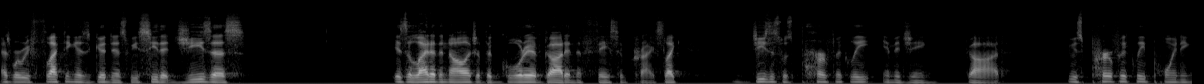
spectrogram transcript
as we're reflecting his goodness, we see that Jesus is the light of the knowledge of the glory of God in the face of Christ. Like Jesus was perfectly imaging God. He was perfectly pointing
